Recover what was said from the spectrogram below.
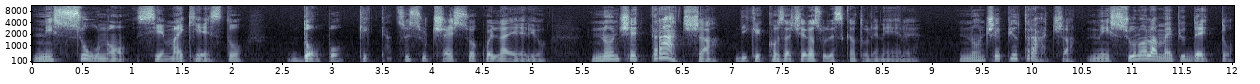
Nessuno si è mai chiesto dopo che cazzo è successo a quell'aereo. Non c'è traccia di che cosa c'era sulle scatole nere. Non c'è più traccia. Nessuno l'ha mai più detto.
